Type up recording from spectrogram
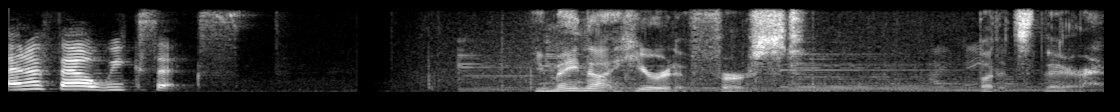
NFL Week 6. You may not hear it at first, but it's there.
